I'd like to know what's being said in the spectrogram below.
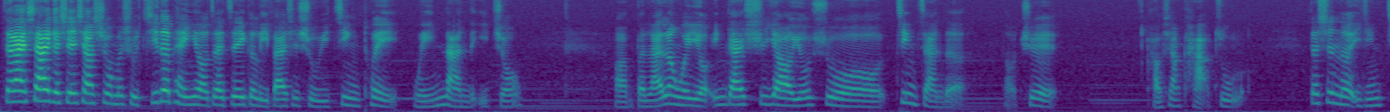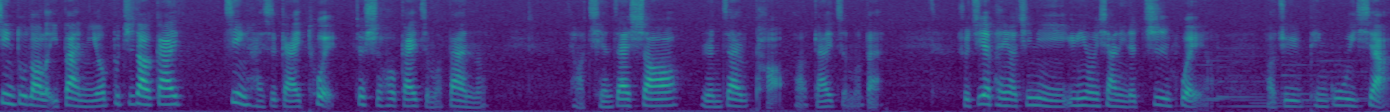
再来下一个生肖是我们属鸡的朋友，在这一个礼拜是属于进退为难的一周啊。本来认为有应该是要有所进展的啊，却好像卡住了。但是呢，已经进度到了一半，你又不知道该进还是该退，这时候该怎么办呢？好，钱在烧。人在跑啊，该怎么办？属鸡的朋友，请你运用一下你的智慧啊，好去评估一下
